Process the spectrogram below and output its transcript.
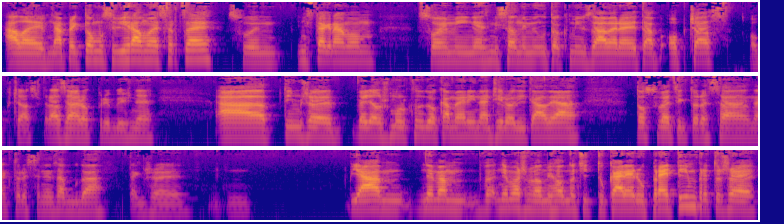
Ale napriek tomu si vyhral moje srdce svojim Instagramom, svojimi nezmyselnými útokmi v závere etap občas, občas, raz za rok približne. A tým, že vedel žmurknúť do kamery na Giro d'Italia, to sú veci, ktoré sa, na ktoré sa nezabúda, takže ja nemám, nemôžem veľmi hodnotiť tú kariéru predtým, pretože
